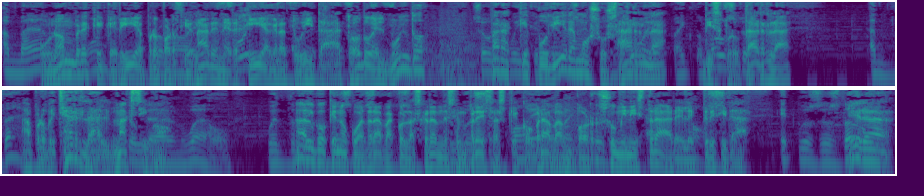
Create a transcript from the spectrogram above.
un hombre que quería proporcionar energía gratuita a todo el mundo para que pudiéramos usarla, disfrutarla, aprovecharla al máximo. Algo que no cuadraba con las grandes empresas que cobraban por suministrar electricidad. Era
